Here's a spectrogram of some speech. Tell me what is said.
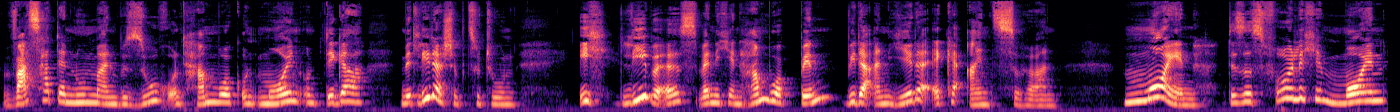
Was hat denn nun mein Besuch und Hamburg und Moin und Digger mit Leadership zu tun? Ich liebe es, wenn ich in Hamburg bin, wieder an jeder Ecke eins zu hören. Moin, dieses fröhliche Moin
